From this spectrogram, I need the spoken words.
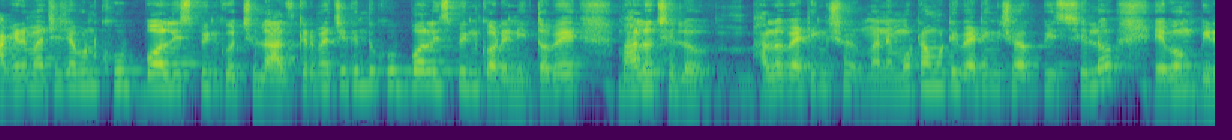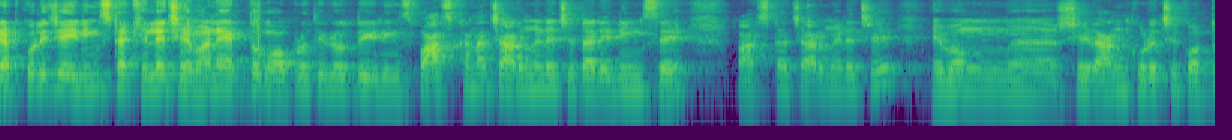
আগের ম্যাচে যেমন খুব বল স্পিন করছিল, আজকের ম্যাচে কিন্তু খুব বল স্পিন করেনি। তবে ভালো ছিল, ভালো ব্যাটিং মানে মোটামুটি ব্যাটিং সহায়ক পিস ছিল এবং বিরাট কোহলি যে ইনিংসটা খেলেছে মানে একদম অপ্রতিরোধ ইনিংস পাঁচখানা চার মেরেছে তার ইনিংসে পাঁচটা চার মেরেছে এবং সে রান করেছে কত?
